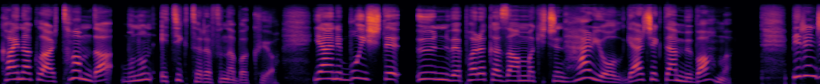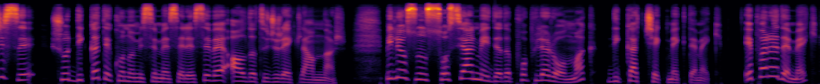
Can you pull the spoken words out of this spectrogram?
Kaynaklar tam da bunun etik tarafına bakıyor. Yani bu işte ün ve para kazanmak için her yol gerçekten mübah mı? Birincisi şu dikkat ekonomisi meselesi ve aldatıcı reklamlar. Biliyorsunuz sosyal medyada popüler olmak, dikkat çekmek demek. E para demek.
